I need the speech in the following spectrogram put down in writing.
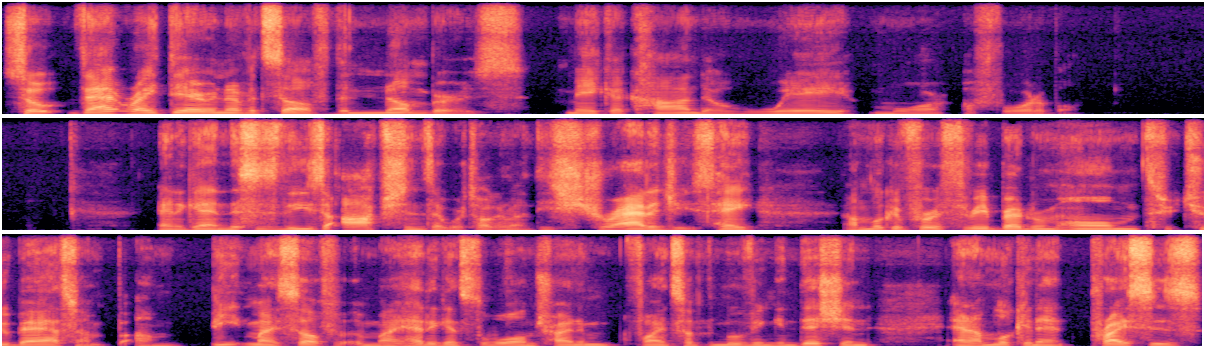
So that right there in of itself the numbers make a condo way more affordable. And again this is these options that we're talking about these strategies. Hey I'm looking for a three bedroom home, two, two baths. I'm, I'm beating myself, uh, my head against the wall. I'm trying to find something moving condition. And I'm looking at prices.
